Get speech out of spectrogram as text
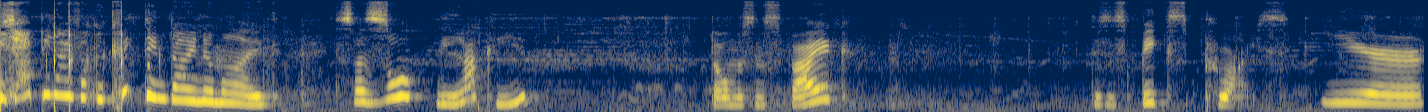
ich habe ihn einfach gekriegt, den Dynamike. Das war so lucky. Da oben ist ein Spike. Das ist Big Price. Hier.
